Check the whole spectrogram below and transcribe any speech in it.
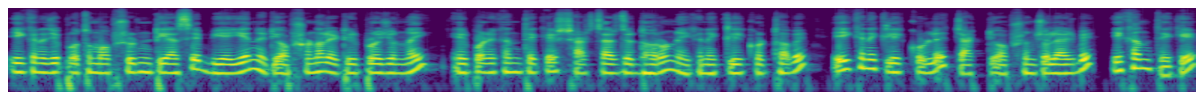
এইখানে যে প্রথম অপশনটি আছে বিআইএন এটি অপশনাল এটির প্রয়োজন নাই। এরপর এখান থেকে সার্চ চার্জের ধরন, এখানে ক্লিক করতে হবে। এইখানে ক্লিক করলে চারটি অপশন চলে আসবে। এখান থেকে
